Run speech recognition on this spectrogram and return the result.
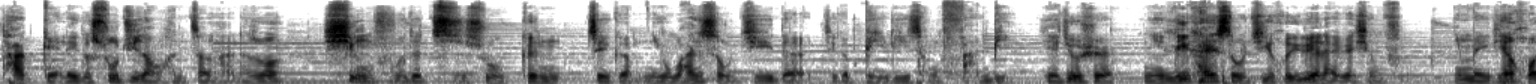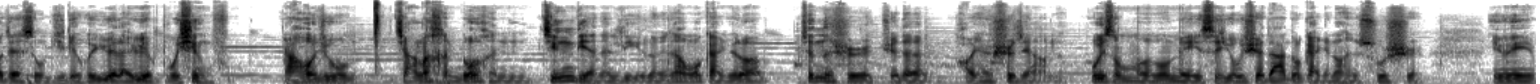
他给了一个数据让我很震撼，他说幸福的指数跟这个你玩手机的这个比例成反比，也就是你离开手机会越来越幸福，你每天活在手机里会越来越不幸福。然后就讲了很多很经典的理论，让我感觉到真的是觉得好像是这样的。为什么我们每一次游学大家都感觉到很舒适？因为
